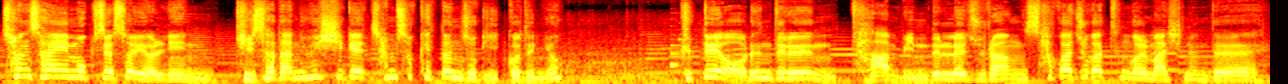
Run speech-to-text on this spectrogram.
천사의 몫에서 열린 기사단 회식에 참석했던 적이 있거든요. 그때 어른들은 다 민들레주랑 사과주 같은 걸 마시는데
